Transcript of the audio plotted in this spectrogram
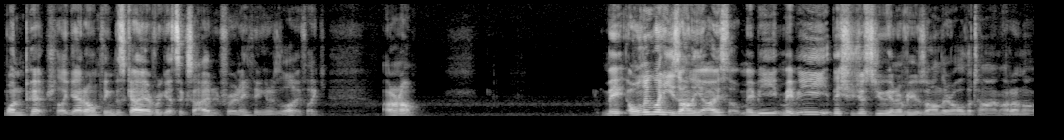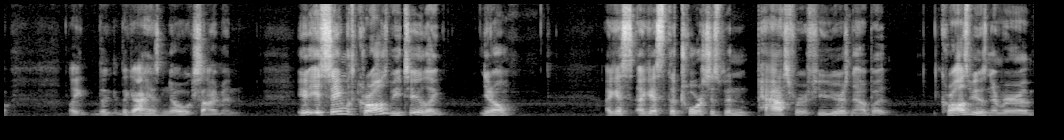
one pitch. Like I don't think this guy ever gets excited for anything in his life. Like I don't know. May, only when he's on the ice though. Maybe maybe they should just do interviews on there all the time. I don't know. Like the the guy has no excitement. It, it's same with Crosby too. Like you know, I guess I guess the torch has been passed for a few years now, but Crosby was never a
